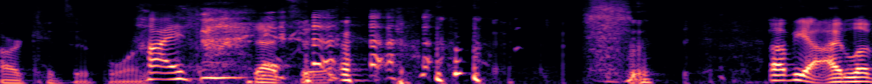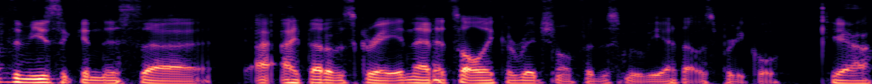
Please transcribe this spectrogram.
our kids are born. High five. That's it. um, yeah, I love the music in this. Uh, I, I thought it was great, and that it's all like original for this movie. I thought it was pretty cool. Yeah,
